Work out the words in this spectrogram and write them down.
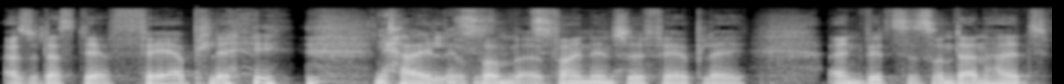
also dass der Fairplay-Teil Ja, vom. Financial Fairplay ein Witz ist und dann halt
